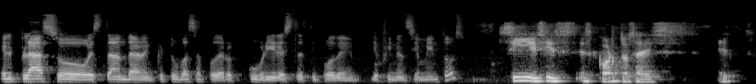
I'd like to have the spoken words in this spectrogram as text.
el plazo estándar en que tú vas a poder cubrir este tipo de, de financiamientos. Sí, sí, es, es corto, o sea, es, es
